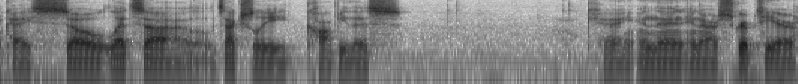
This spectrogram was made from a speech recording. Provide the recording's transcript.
Okay, so let's uh, let's actually copy this. Okay, and then in our script here,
